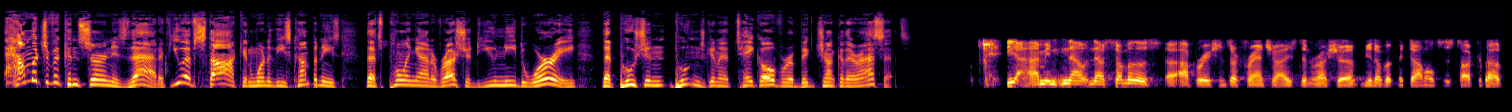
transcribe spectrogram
How much of a concern is that? If you have stock in one of these companies that's pulling out of Russia, do you need to worry that Putin Putin's going to take over a big chunk of their assets? Yeah, I mean now now some of those uh, operations are franchised in Russia, you know, but McDonald's has talked about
